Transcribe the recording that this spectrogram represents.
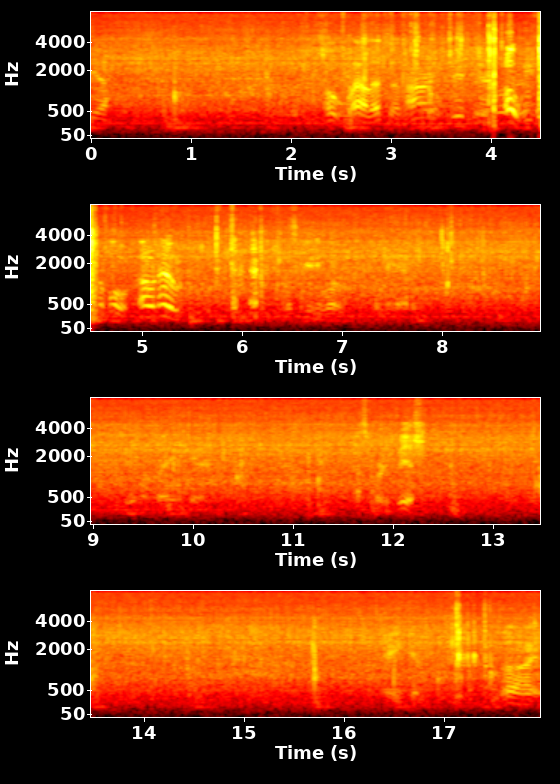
Yeah. Oh, wow, that's a nice fish there. Oh, he's in the floor. Oh, no. Let's get him up. Let me have him. Get my thing here. That's a pretty fish. There you go. All right,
